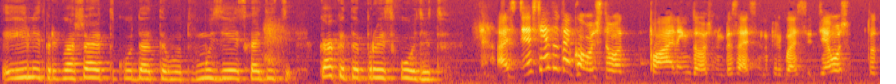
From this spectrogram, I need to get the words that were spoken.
или приглашают куда-то вот в музей сходить. Как это происходит? А здесь нету такого, что вот парень должен обязательно пригласить девушку. Тут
